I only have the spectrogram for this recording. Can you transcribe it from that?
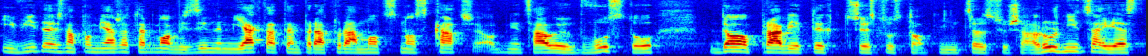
i widać na pomiarze termowizyjnym, jak ta temperatura mocno skacze, od niecałych 200 do prawie tych 300 stopni Celsjusza. Różnica jest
